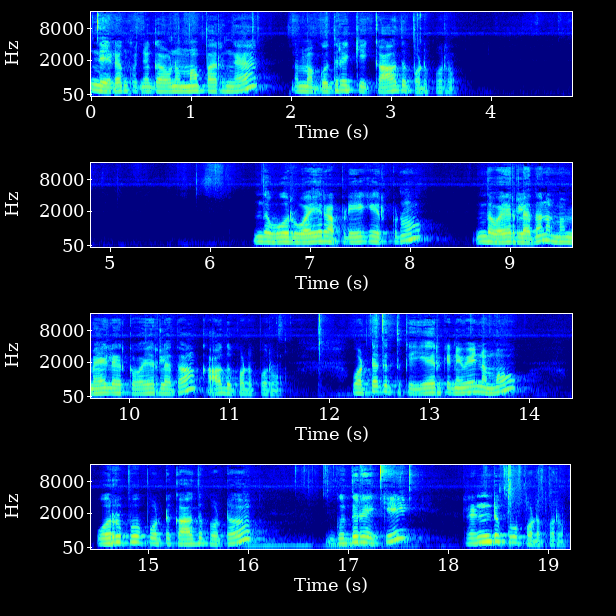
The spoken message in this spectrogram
இந்த இடம் கொஞ்சம் கவனமாக பாருங்கள் நம்ம குதிரைக்கு காது படுப்புறோம் இந்த ஒரு ஒயர் அப்படியே இருக்கணும். இந்த ஒயரில் தான் நம்ம மேலே இருக்க ஒயரில் தான் காது போட ஒட்டகத்துக்கு ஏற்கனவே நம்ம ஒரு பூ போட்டு காது போட்டோம் குதிரைக்கு ரெண்டு பூ போட போகிறோம்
